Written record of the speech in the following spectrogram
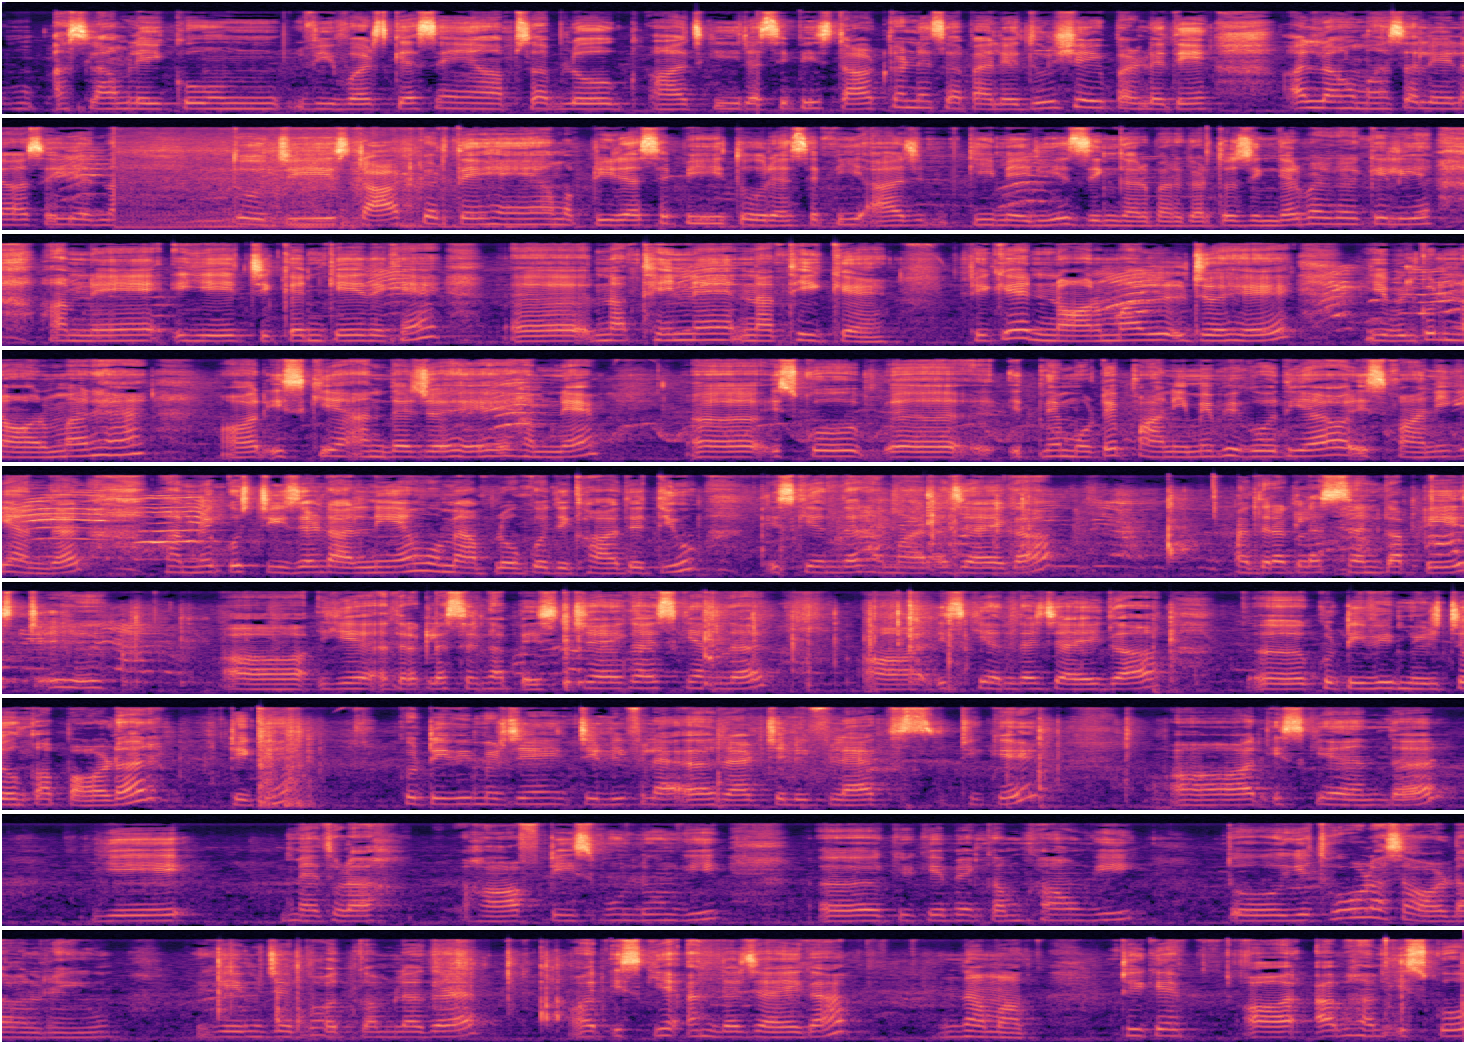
अस्सलाम वालेकुम वीवर्स कैसे हैं आप सब लोग? आज की रेसिपी स्टार्ट करने से पहले दुरुशरी पढ़ लेते हैं। अल्लाह सैदना तो जी स्टार्ट करते हैं हम अपनी रेसिपी तो रेसिपी आज की मेरी है जिंगर बर्गर। तो जिंगर बर्गर के लिए हमने ये चिकन के देखें ना थिन है ना थिक है। ठीक है? नॉर्मल जो है, ये बिल्कुल नॉर्मल है। और इसके अंदर जो है हमने इसको इतने मोटे पानी में भिगो दिया है और इस पानी के अंदर हमने कुछ चीज़ें डालनी हैं, वो मैं आप लोगों को दिखा देती हूँ। इसके अंदर हमारा जाएगा अदरक लहसुन का पेस्ट ये अदरक लहसुन का पेस्ट जाएगा इसके अंदर और इसके अंदर जाएगा कुटी हुई मिर्चों का पाउडर, ठीक है? कुटी हुई मिर्चें, chilli flakes, red chilli flakes, ठीक है? और इसके अंदर ये मैं थोड़ा हाफ़ टी स्पून लूँगी क्योंकि मैं कम खाऊँगी। तो ये थोड़ा सा और डाल रही हूँ ये मुझे बहुत कम लग रहा है। और इसके अंदर जाएगा नमक, ठीक है? और अब हम इसको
